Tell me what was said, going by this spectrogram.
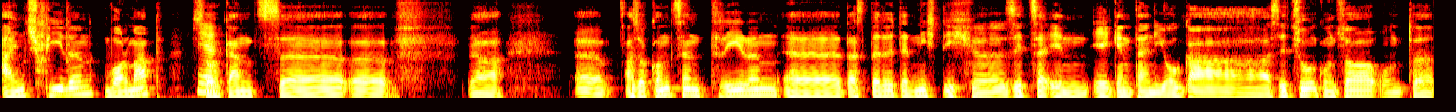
Einspielen, Warm-up, so Ja. ganz, äh, äh, ja, also konzentrieren, äh, das bedeutet nicht, ich äh, sitze in irgendeiner Yoga-Sitzung und so und äh,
